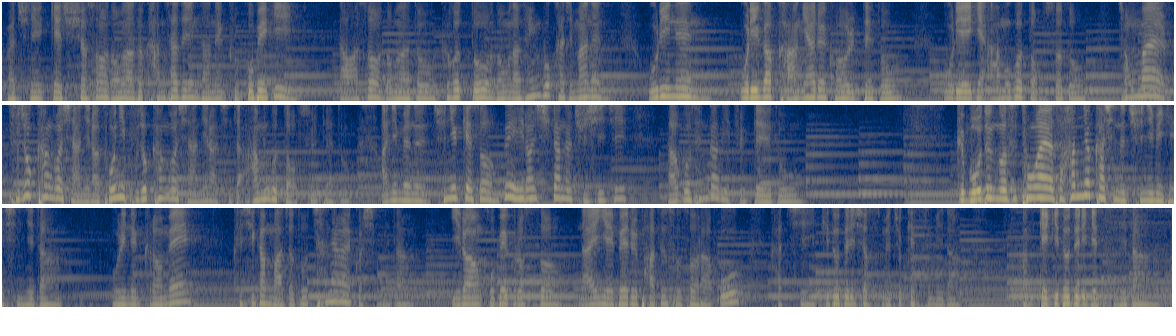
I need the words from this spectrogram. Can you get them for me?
정말 주님께 주셔서 너무나도 감사드린다는 그 고백이 나와서 너무나도 그것도 너무나도 행복하지만은 우리는 우리가 광야를 걸을 때도 우리에게 아무것도 없어도 정말 부족한 것이 아니라 돈이 부족한 것이 아니라 진짜 아무것도 없을 때도 아니면은 주님께서 왜 이런 시간을 주시지? 라고 생각이 들 때에도 그 모든 것을 통하여서 합력하시는 주님이 계십니다. 우리는 그럼에 그 시간마저도 찬양할 것입니다. 이러한 고백으로서 나의 예배를 받으소서라고 같이 기도드리셨으면 좋겠습니다. 함께 기도드리겠습니다.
